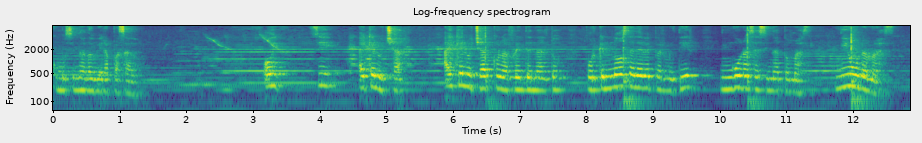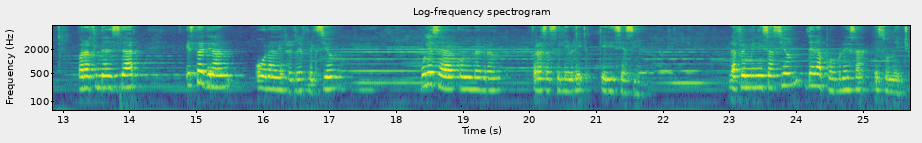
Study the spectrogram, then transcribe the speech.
como si nada hubiera pasado. Hoy sí, hay que luchar. Hay que luchar con la frente en alto porque no se debe permitir ningún asesinato más, ni una más. Para finalizar, esta gran hora de reflexión, voy a cerrar con una gran frase célebre que dice así. La feminización de la pobreza es un hecho.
